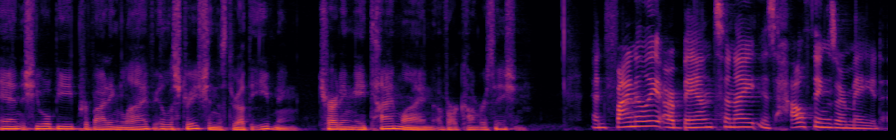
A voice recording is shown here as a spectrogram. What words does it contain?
and she will be providing live illustrations throughout the evening, charting a timeline of our conversation. And finally, our band tonight is How Things Are Made.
